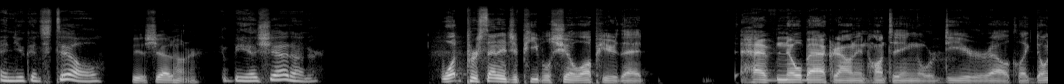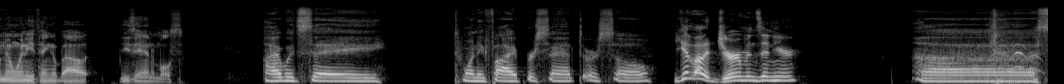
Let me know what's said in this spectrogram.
and you can still Be a shed hunter. be a shed hunter. What percentage of people show up here that have no background in hunting or deer or elk, like don't know anything about these animals? I would say 25% or so. You get a lot of Germans in here. Uh,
